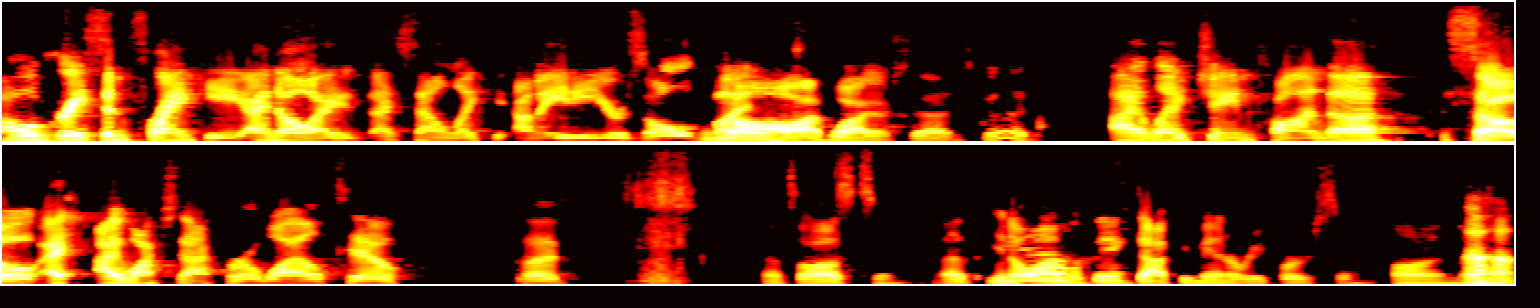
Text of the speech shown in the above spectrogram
Oh, Grace and Frankie. I know I, I sound like I'm 80 years old, but no, I've watched that. It's good. I like Jane Fonda. So I, I watched that for a while too. But That's awesome. Uh, you know, Yeah. I'm a big documentary person. On uh, Uh-huh.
